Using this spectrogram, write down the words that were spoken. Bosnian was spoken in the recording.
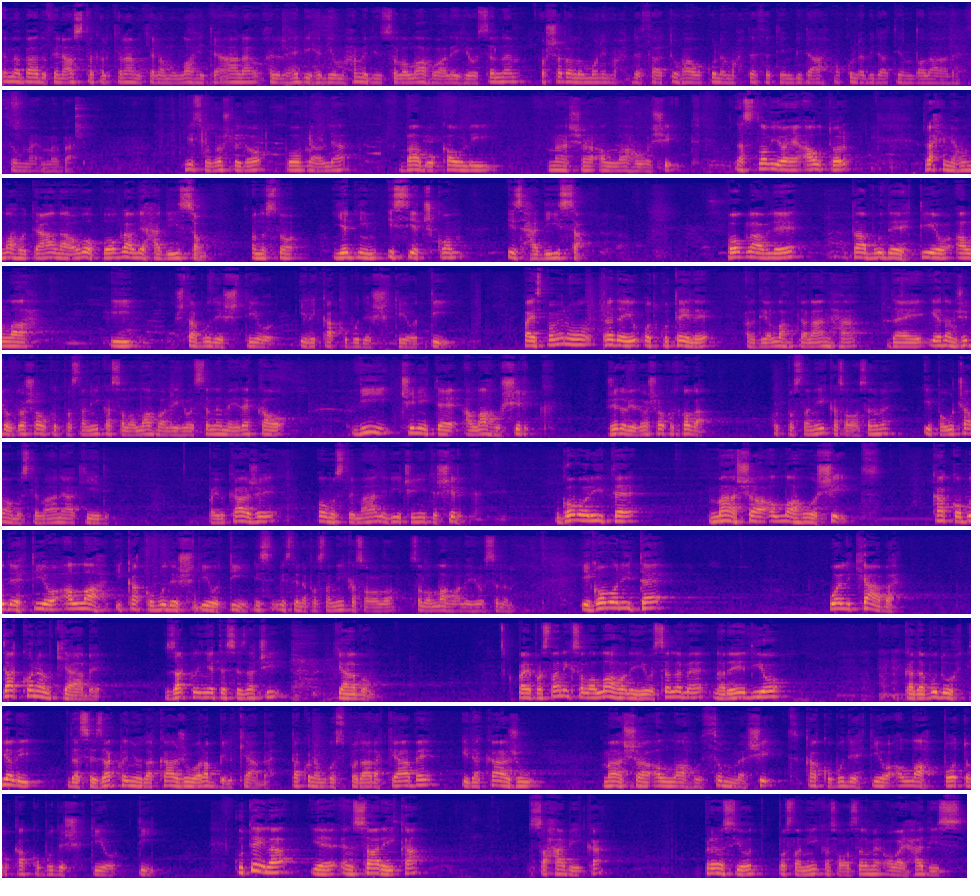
أما بعد فإن أصدق الكلام كلام الله تعالى وخير الهدي هدي محمد صلى الله عليه وسلم وشر الأمور محدثاتها وكل محدثة بدعة وكل بدعة ضلالة ثم أما بعد Mi smo došli do poglavlja babu kauli maša Allahu wa šit. Naslovio je autor rahimehullahu ta'ala ovo poglavlje hadisom, odnosno jednim isječkom iz hadisa. Poglavlje ta bude htio Allah i šta budeš htio ili kako budeš htio ti. Pa je spomenuo predaju od Kutejle, radijallahu ta'ala anha, da je jedan židov došao kod poslanika, sallallahu alaihi wasallam, i rekao, vi činite Allahu širk. Židov je došao kod koga? Kod poslanika, sallallahu alaihi wasallam, i poučava muslimane akidi. Pa im kaže, o muslimani, vi činite širk. Govorite, maša Allahu o šit kako bude htio Allah i kako budeš htio ti. Misli na poslanika sallallahu alaihi wasallam. I govorite wal kaaba. Tako nam kabe. Zaklinjete se znači kabom. Pa je poslanik sallallahu alaihi wasallam naredio kada budu htjeli da se zaklinju da kažu rabbil kaaba. Tako nam gospodara kabe i da kažu maša Allahu thumme šit, kako bude htio Allah, potom kako budeš htio ti. Kutejla je ensarika, sahabika, prenosi od poslanika, sallam, ovaj hadis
